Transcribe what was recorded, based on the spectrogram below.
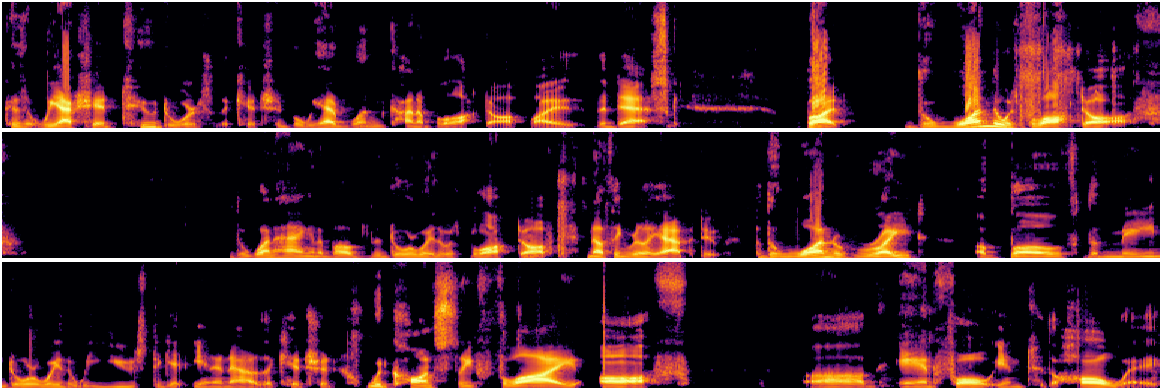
because we actually had two doors to the kitchen, but we had one kind of blocked off by the desk. But the one that was blocked off, the one hanging above the doorway that was blocked off, nothing really happened to. But the one right above the main doorway that we used to get in and out of the kitchen would constantly fly off um, and fall into the hallway.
